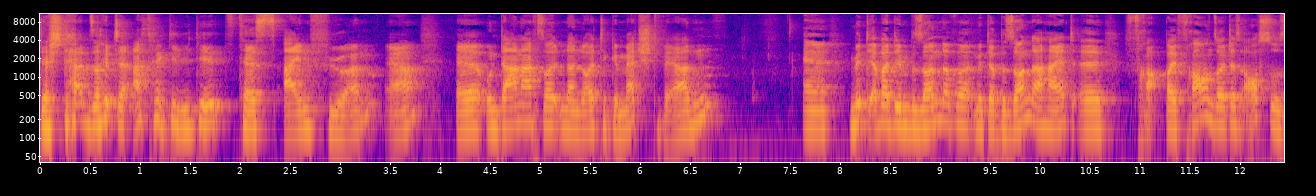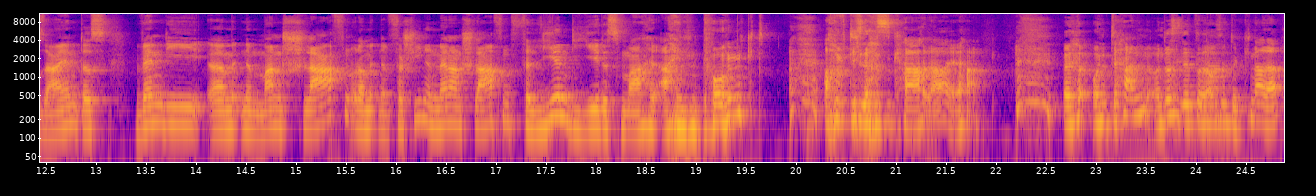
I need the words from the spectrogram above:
der Staat sollte Attraktivitätstests einführen, ja, äh, und danach sollten dann Leute gematcht werden. Äh, mit aber dem besondere, mit der Besonderheit, äh, Fra bei Frauen sollte es auch so sein, dass wenn die äh, mit einem Mann schlafen oder mit verschiedenen Männern schlafen, verlieren die jedes Mal einen Punkt auf dieser Skala, ja. Äh, und dann, und das ist jetzt der absolute Knaller,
